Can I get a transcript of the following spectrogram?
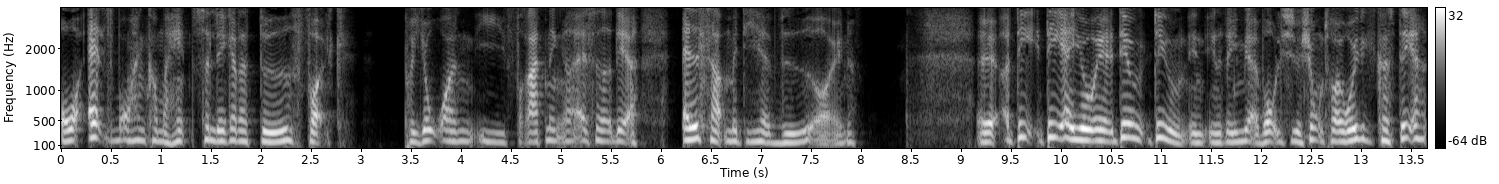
Overalt, hvor han kommer hen, så ligger der døde folk på jorden, i forretninger og alt sådan noget der, alle sammen med de her hvide øjne. Øh, og det, det, er jo, øh, det, er jo, det er jo en, en rimelig alvorlig situation, tror jeg roligt, vi kan konstatere,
